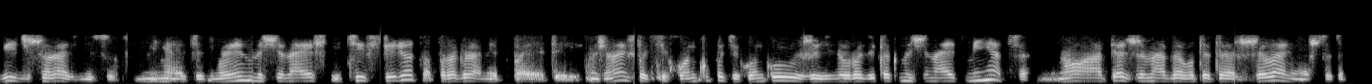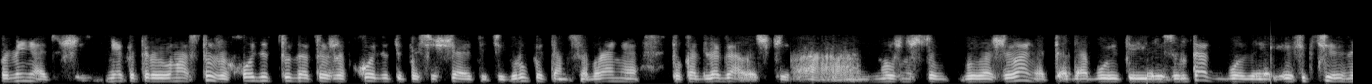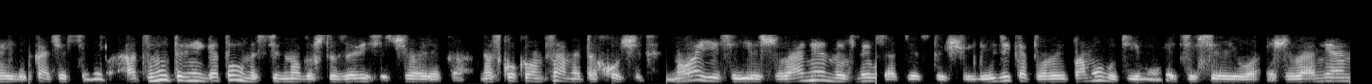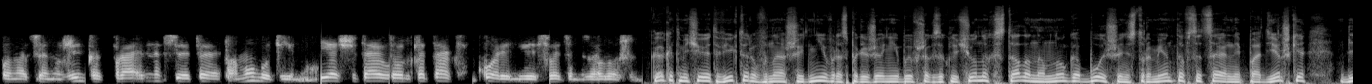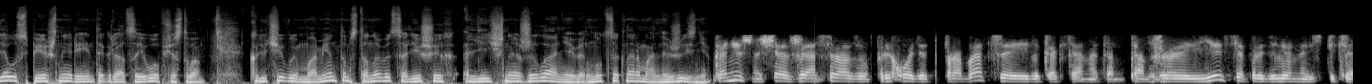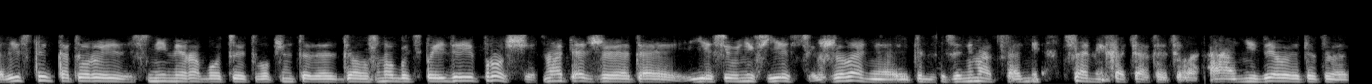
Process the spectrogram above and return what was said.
видишь разницу, меняется. И начинаешь идти вперед по программе по этой. Начинаешь потихоньку, потихоньку жизнь вроде как начинает меняться. Но опять же надо вот это желание что-то поменять в жизни. Некоторые у нас тоже ходят туда, тоже ходят и посещают эти группы, там собрания только для галочки. А нужно, чтобы было желание, тогда будет и результат более эффективный и качественный. От внутренней готовности очень много что зависит от человека, насколько он сам это хочет. Ну а если есть желание, нужны соответствующие люди, которые помогут ему. Эти все его желания, полноценную жизнь, как правильно все это помогут ему. Я считаю, только так корень весь в этом заложен. Как отмечает Виктор, в наши дни в распоряжении бывших заключенных стало намного больше инструментов социальной поддержки для успешной реинтеграции в общество. Ключевым моментом становится лишь их личное желание желание вернуться к нормальной жизни. Конечно, сейчас же сразу приходит пробация или как-то она там. Там же есть определенные специалисты, которые с ними работают. В общем-то, должно быть, по идее, проще. Но опять же, это если у них есть желание этим заниматься, они сами хотят этого, а не делают это,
